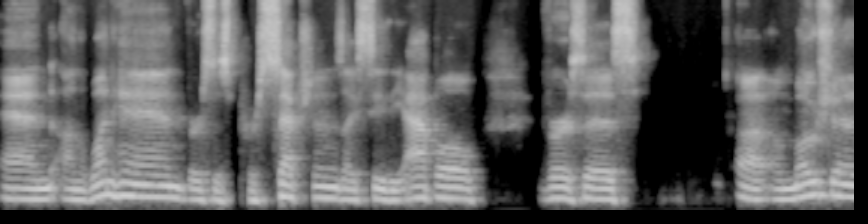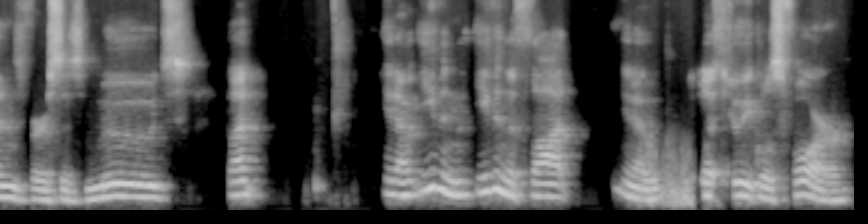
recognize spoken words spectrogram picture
And on the one hand versus perceptions i see the apple versus uh, emotions versus moods. But you know even even the thought you know plus two equals four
